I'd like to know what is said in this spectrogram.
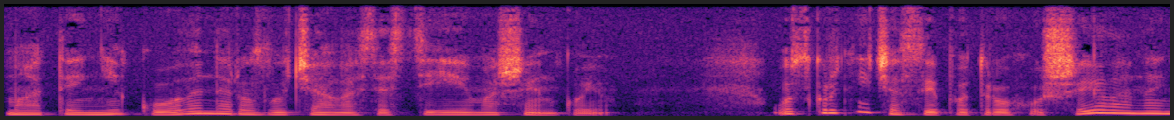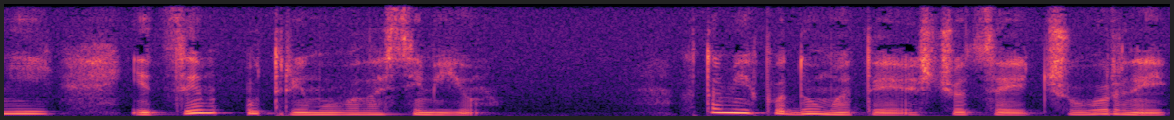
Мати ніколи не розлучалася з цією машинкою. У скрутні часи потроху шила на ній і цим утримувала сім'ю. Хто міг подумати, що цей чорний,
